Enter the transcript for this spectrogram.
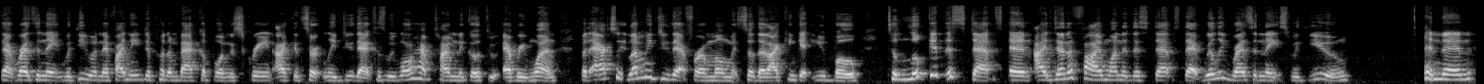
that resonate with you? And if I need to put them back up on the screen, I can certainly do that because we won't have time to go through every one. But actually, let me do that for a moment so that I can get you both to look at the steps and identify one of the steps that really resonates with you. And then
